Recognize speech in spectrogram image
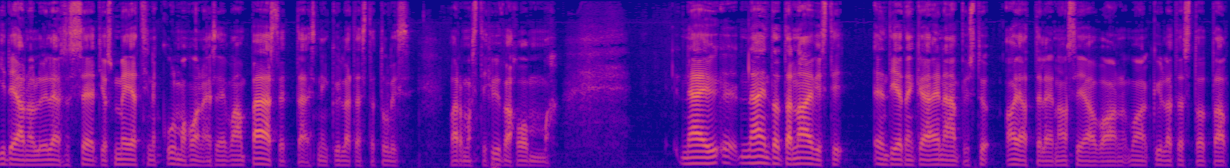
idea on ollut yleensä se, että jos meidät sinne kulmahuoneeseen vaan päästettäisiin, niin kyllä tästä tulisi varmasti hyvä homma. Näin, näin tota, naivisti en tietenkään enää pysty ajattelemaan asiaa, vaan, vaan kyllä tässä tota,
